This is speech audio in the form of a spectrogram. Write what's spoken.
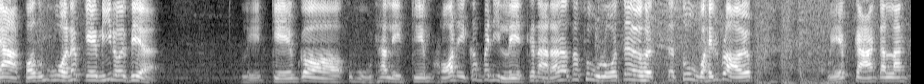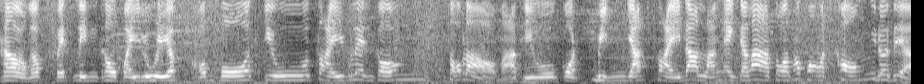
ยากพอสมควรครับเกมนี้โดยเสีย เลดเกมก็โอ้โหถ้าเลดเกมครอสเองก็ไม่ได้เลดขนาดนั้นนะถ้าสู้โรเจอร์จะสู้ไหวหรือเปล่าครับเวฟกลางกำลังเข้าครับเฟสลินเข้าไปลุยครับคอมโบสกิลใส่ผู้เล่นของซอฟต์เรามาทิวกดบินยัดใส่ด้านหลังแองเจล่าตัวซัพพอร์ตของอินโดนีเซีย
